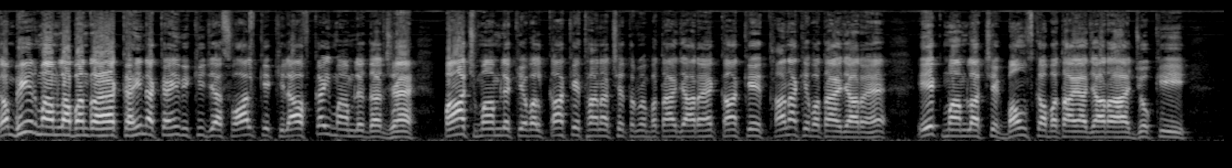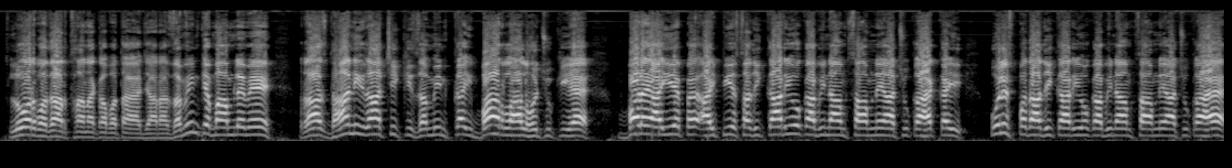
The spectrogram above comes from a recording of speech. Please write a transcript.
गंभीर मामला बन रहा है। कहीं ना कहीं विक्की जायसवाल के खिलाफ कई मामले दर्ज हैं। पाँच मामले केवल कांके थाना क्षेत्र में बताए जा रहे हैं। कांके थाना के बताए जा रहे हैं। एक मामला चेक बाउंस का बताया जा रहा है, जो कि लोअर बाज़ार थाना का बताया जा रहा है। ज़मीन के मामले में राजधानी रांची की ज़मीन कई बार लाल हो चुकी है। बड़े आईपीएस अधिकारियों का भी नाम सामने आ चुका है। कई पुलिस पदाधिकारियों का भी नाम सामने आ चुका है।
